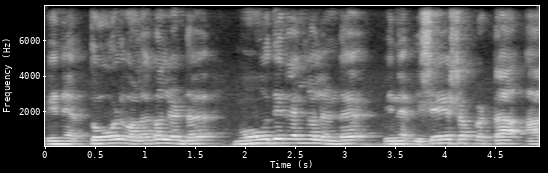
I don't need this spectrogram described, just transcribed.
പിന്നെ തോൾ വളകളുണ്ട് മോതിരങ്ങളുണ്ട്. പിന്നെ വിശേഷപ്പെട്ട ആ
